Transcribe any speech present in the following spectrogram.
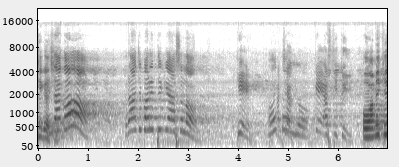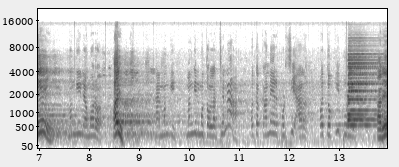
ঠিক আছে। দেখো রাজবাড়ি থেকে আসলো। কে? ওই তো আচ্ছা কে আসছি তুই? ও আমি কে? মাঙ্গি না মরো আই! হ্যাঁ মাঙ্গি মাঙ্গির মতো লাগছে না? ও তো কানের পড়ছি আর ও তো কি পড়ে আরে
